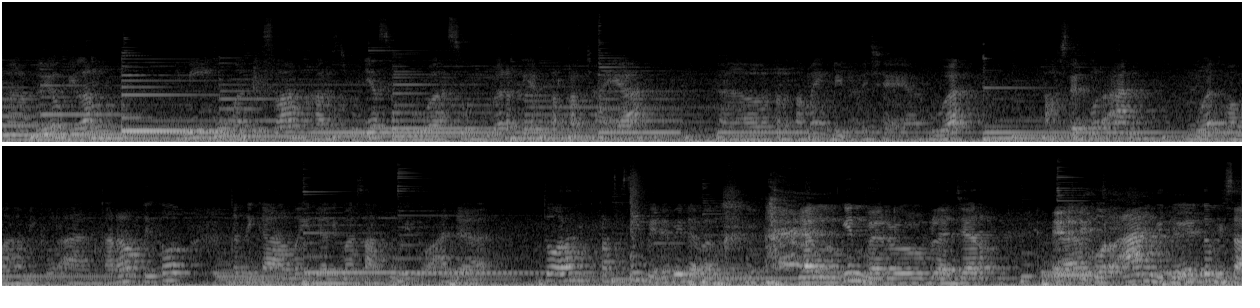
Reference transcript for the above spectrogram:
Nah, beliau bilang ini umat Islam harus punya sebuah sumber yang terpercaya eh, terutama yang di Indonesia ya buat tafsir Quran, buat memahami Quran. Karena waktu itu ketika Al-Maidah 51 itu ada, itu orang interpretasinya beda-beda bang. yang mungkin baru belajar eh, Quran gitu ya, itu bisa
